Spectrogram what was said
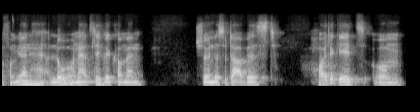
Von mir ein Hallo und herzlich willkommen. Schön, dass du da bist. Heute geht es um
